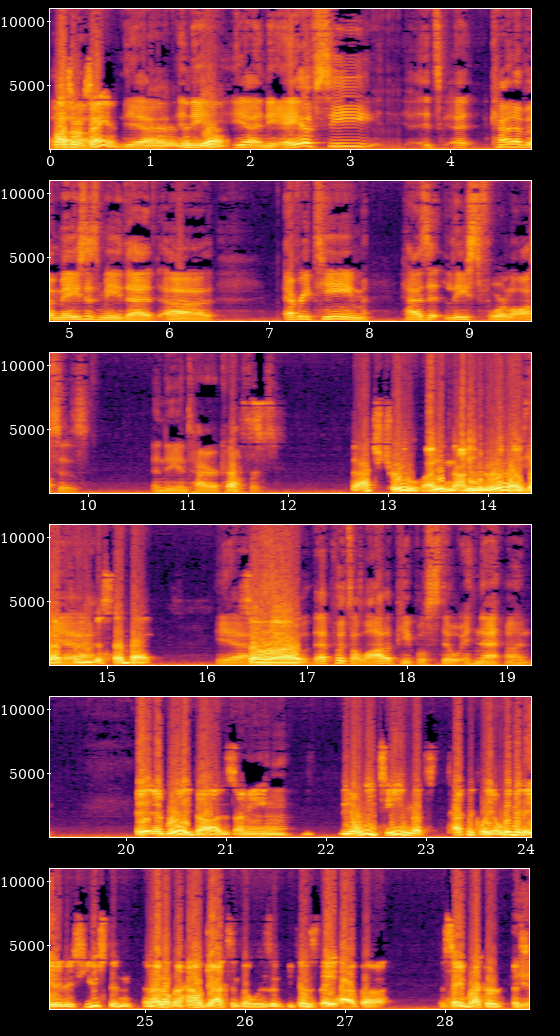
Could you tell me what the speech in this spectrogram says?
Well, that's what I'm Uh, saying. Yeah, And- in the yeah. yeah. in the AFC, it's it kind of amazes me that uh, every team has at least four losses in the entire conference. That's true. I did not even realize that. Yeah. You just said that. yeah, So, uh, that puts a lot of people still in that hunt. It, it really does. I Uh-huh. mean, the only team that's technically eliminated is Houston, and I don't know how Jacksonville isn't because they have uh, the same record as Yeah.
